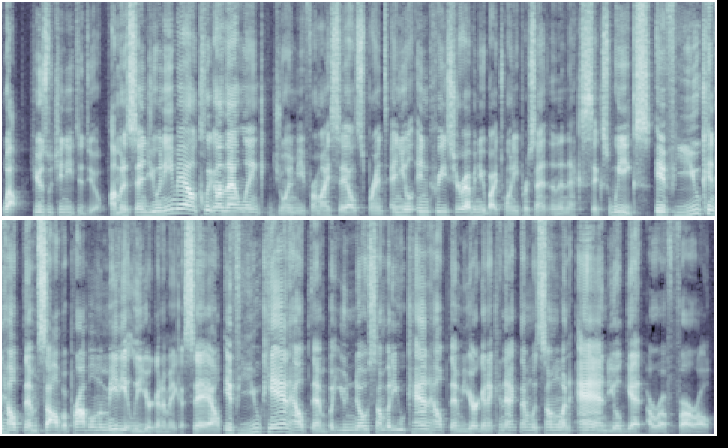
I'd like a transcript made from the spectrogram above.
Well, here's what you need to do. I'm going to send you an email. Click on that link. Join me for my sales sprint, and you'll increase your revenue by 20% in the next six weeks. If you can help them solve a problem immediately, you're going to make a sale. If you can help them, but you know somebody who can help them, you're going to connect them with someone and you'll get a referral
